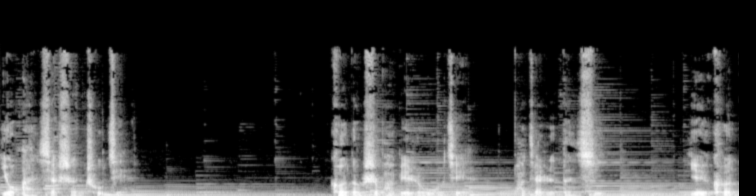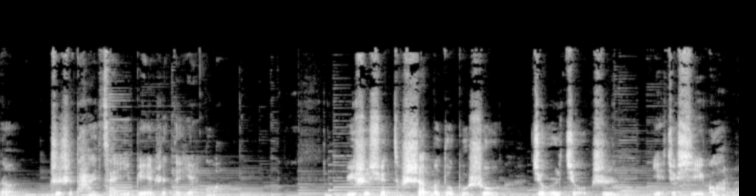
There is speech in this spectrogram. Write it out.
又按下删除键。可能是怕别人误解，怕家人担心，也可能只是太在意别人的眼光，于是选择什么都不说。久而久之，也就习惯了，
